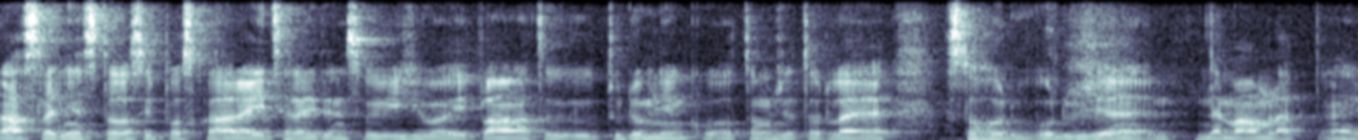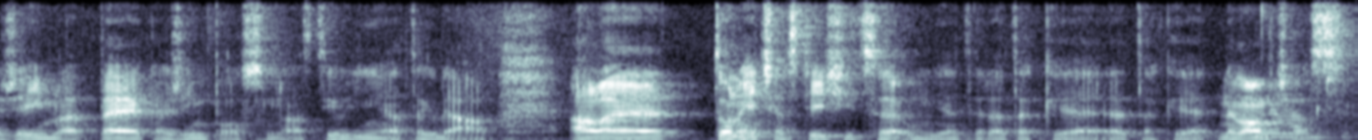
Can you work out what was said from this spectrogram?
následně z toho si poskládají celý ten svůj výživový plán a tu, tu domněnku o tom, že tohle je z toho důvodu, že nemám lep, že jim lepek a že jim po 18 hodině a tak dál. Ale to nejčastější, co je u mě teda, tak je, tak je nemám, nemám čas. čas.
